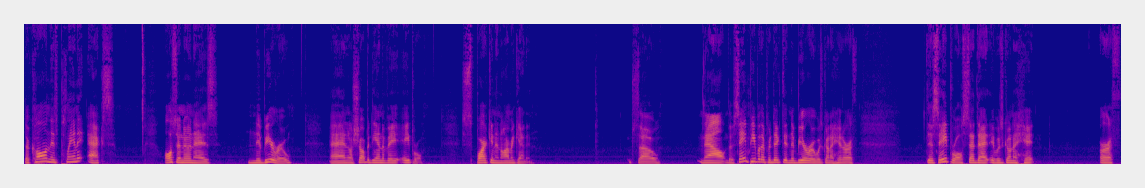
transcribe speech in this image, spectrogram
They're calling this Planet X, also known as Nibiru, and it'll show up at the end of April, sparking an Armageddon. So, now the same people that predicted Nibiru was going to hit Earth this April said that it was going to hit Earth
